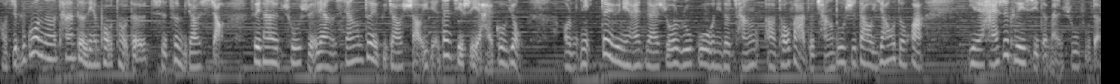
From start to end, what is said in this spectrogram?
哦。只不过呢，它的连蓬头的尺寸比较小，所以它的出水量相对比较少一点，但其实也还够用。哦，你对于女孩子来说，如果你的长呃头发的长度是到腰的话，也还是可以洗得蛮舒服的。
